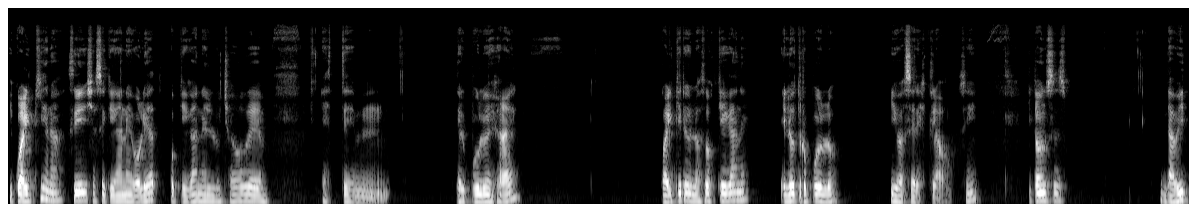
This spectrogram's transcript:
Y cualquiera, ¿sí? ya sea que gane Goliat o que gane el luchador de, este, mm, del pueblo de Israel, cualquiera de los dos que gane, el otro pueblo iba a ser esclavo, ¿sí? Entonces, David,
